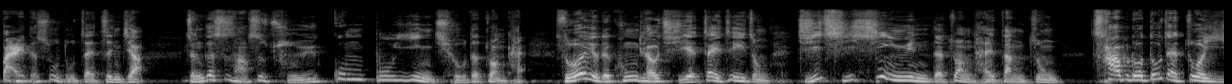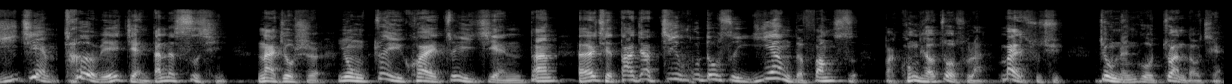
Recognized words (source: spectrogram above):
百的速度在增加。整个市场是处于供不应求的状态，所有的空调企业在这种极其幸运的状态当中，差不多都在做一件特别简单的事情，那就是用最快、最简单，而且大家几乎都是一样的方式把空调做出来卖出去，就能够赚到钱。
